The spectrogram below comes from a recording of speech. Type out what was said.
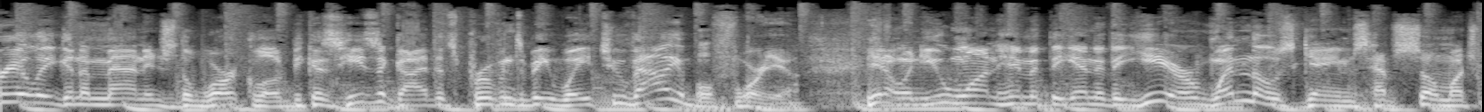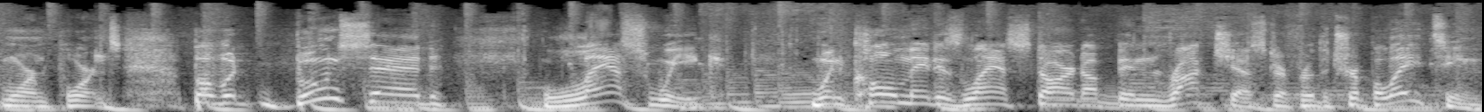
really going to manage the workload because he's a guy that's proven to be way too valuable for you. You know, and you want him at the end of the year when those games have so much more importance. But what Boone said last week when Cole made his last start up in Rochester for the AAA team,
